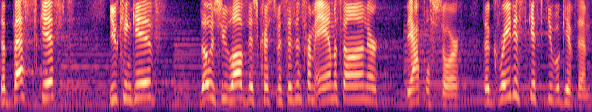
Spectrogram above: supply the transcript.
The best gift you can give those you love this Christmas isn't from Amazon or the Apple Store, the greatest gift you will give them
